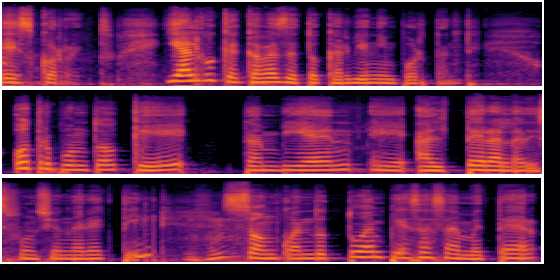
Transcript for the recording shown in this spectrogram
Es correcto. Y algo que acabas de tocar bien importante. Otro punto que también eh, altera la disfunción eréctil son cuando tú empiezas a meter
